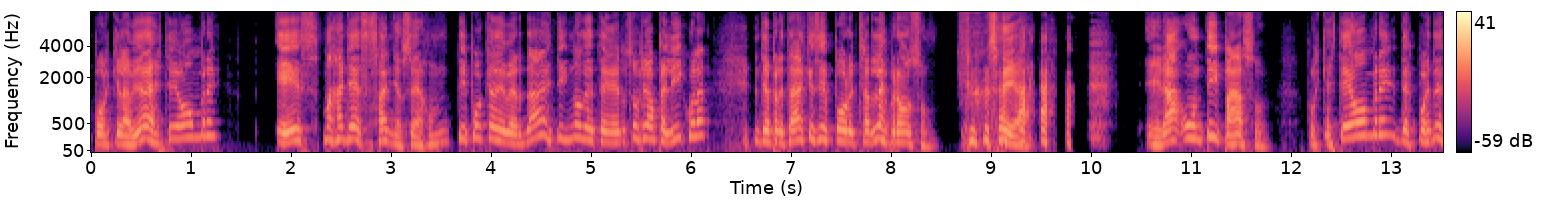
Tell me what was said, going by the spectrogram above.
porque la vida de este hombre es más allá de esos años, o sea, es un tipo que de verdad es digno de tener su propia película, interpretada que sea por Charles Bronson. O sea, era un tipazo. Porque este hombre, después de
